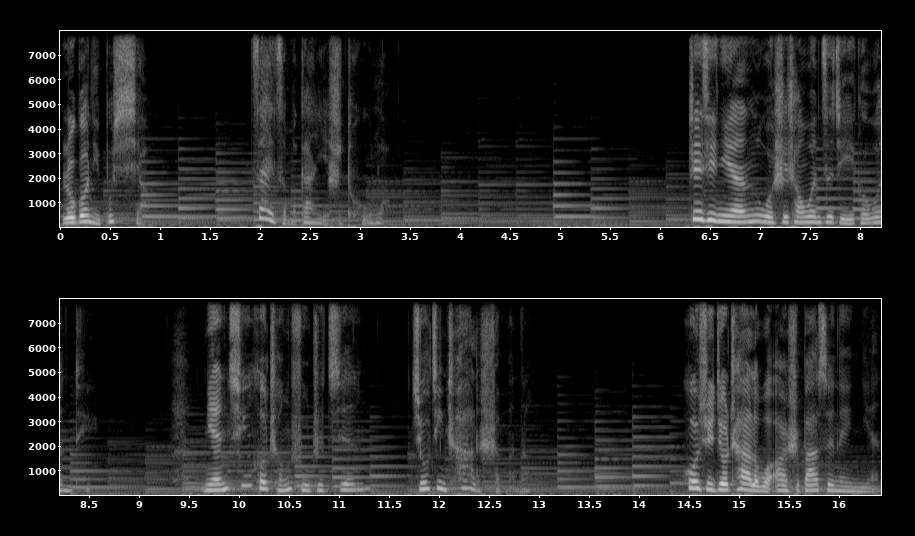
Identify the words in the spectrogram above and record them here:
如果你不想，再怎么干也是徒劳。这几年，我时常问自己一个问题：年轻和成熟之间究竟差了什么呢？或许就差了我二十八岁那年，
